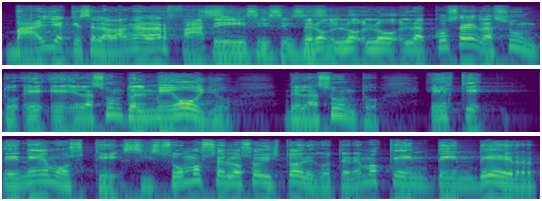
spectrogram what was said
Vaya, que se la van a dar fácil. Sí, sí, sí, sí, Pero sí. lo- lo- la cosa del asunto, eh, eh, el asunto, el meollo del asunto, es que tenemos que, si somos celosos históricos, tenemos que entender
